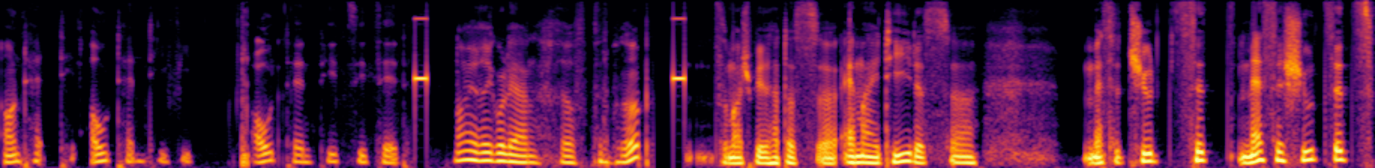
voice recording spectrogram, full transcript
Authentiz Authentizität. Neue regulären zum Beispiel hat das äh, MIT, das äh, Massachusetts, Massachusetts,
